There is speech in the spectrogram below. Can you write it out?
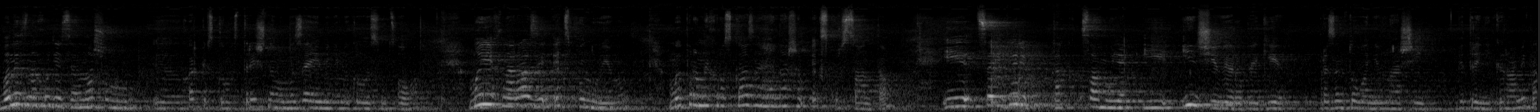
Вони знаходяться в нашому е, Харківському історичному музеї імені Миколи Сумцова. Ми їх наразі експонуємо. Ми про них розказуємо нашим екскурсантам. І цей виріб, так само як і інші вироби, які презентовані в нашій вітрині кераміка,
